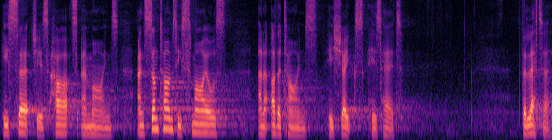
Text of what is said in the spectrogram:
he searches hearts and minds, and sometimes he smiles, and at other times he shakes his head. The letter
